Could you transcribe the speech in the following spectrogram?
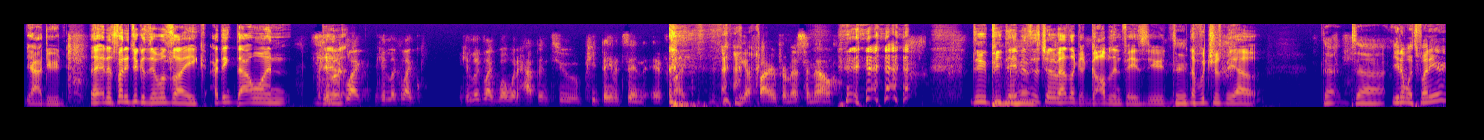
Yeah, dude. And it's funny too because it was like I think that one He looked like he looked like he looked like what would happen to Pete Davidson if like he got fired from SNL. Dude, Pete Davidson should have had like a goblin face, dude. Dude. That would trip me out. That uh, you know what's funnier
